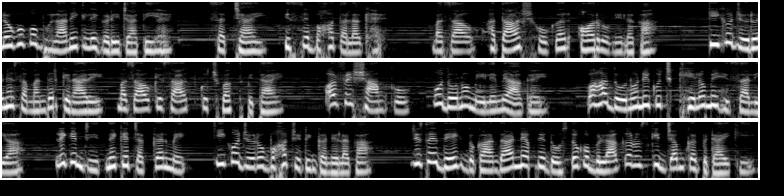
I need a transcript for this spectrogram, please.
लोगों को भुलाने के लिए गढ़ी जाती है। सच्चाई इससे बहुत अलग है। मसाओ हताश होकर और रोने लगा। कीको जुरो ने समंदर किनारे मसाओ के साथ कुछ वक्त बिताए और फिर शाम को वो दोनों मेले में आ गए। वहाँ दोनों ने कुछ खेलों में हिस्सा लिया, लेकिन जीतने के चक्कर में कीको जोरो बहुत चीटिंग करने लगा, जिसे देख दुकानदार ने अपने दोस्तों को बुलाकर उसकी जमकर पिटाई की।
